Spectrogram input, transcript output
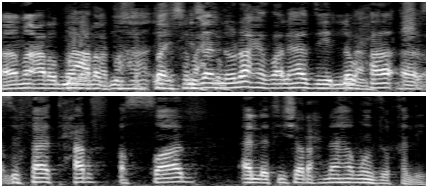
آه ما عرضنا ما عرضناها،. طيب. إذا نلاحظ على هذه نعم، الله. صفات حرف الصاد التي شرحناها منذ قليل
